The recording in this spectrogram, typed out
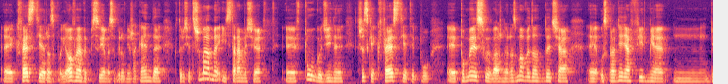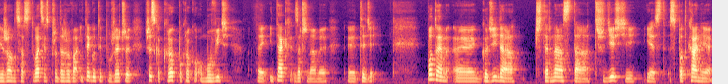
e, kwestie rozwojowe, wypisujemy sobie również agendę, której się trzymamy i staramy się e, w pół godziny wszystkie kwestie typu e, pomysły, ważne rozmowy do odbycia, usprawnienia w firmie, mm, bieżąca sytuacja sprzedażowa i tego typu rzeczy, wszystko krok po kroku omówić i tak zaczynamy tydzień. Potem godzina 14.30 jest spotkanie e,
